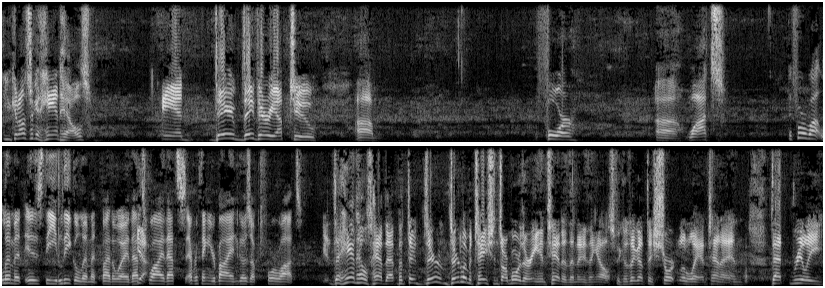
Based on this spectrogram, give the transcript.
you can also get handhelds, and they they vary up to um, four uh, watts. The four watt limit is the legal limit, by the way. That's Yeah. why that's everything you're buying goes up to four watts. The handhelds have that, but their their their limitations are more their antenna than anything else because they've got this short little antenna, and that really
